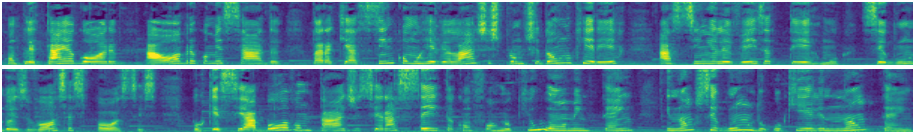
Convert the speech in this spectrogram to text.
Completai agora a obra começada, para que assim como revelastes prontidão no querer, assim eleveis a termo, segundo as vossas posses. Porque se há boa vontade, será aceita conforme o que o homem tem e não segundo o que ele não tem.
